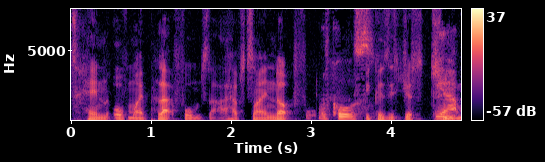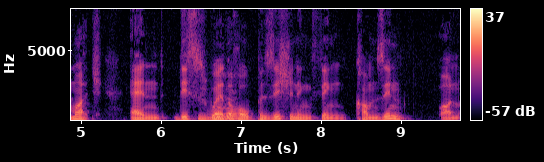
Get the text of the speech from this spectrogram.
10 of my platforms that i have signed up for Of course. because it's just too Yeah. much and this is where the Mhm. whole positioning thing comes in on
